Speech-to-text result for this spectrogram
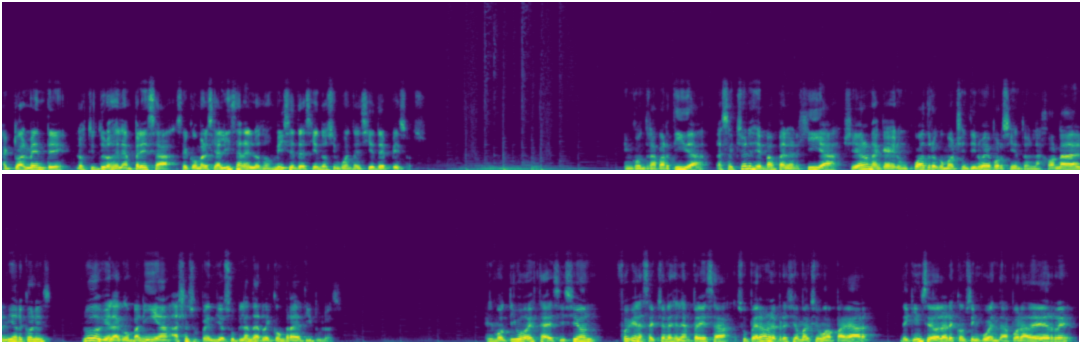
Actualmente, los títulos de la empresa se comercializan en los 2.757 pesos. En contrapartida, las acciones de Pampa Energía llegaron a caer un 4,89% en la jornada del miércoles, luego de que la compañía haya suspendido su plan de recompra de títulos. El motivo de esta decisión fue que las acciones de la empresa superaron el precio máximo a pagar de 15 dólares con 50 por ADR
